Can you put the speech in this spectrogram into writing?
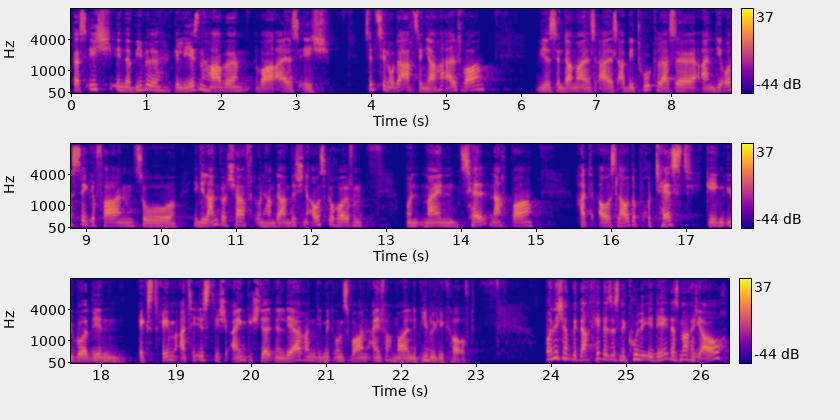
dass ich in der Bibel gelesen habe, war, als ich 17 oder 18 Jahre alt war. Wir sind damals als Abiturklasse an die Ostsee gefahren, so in die Landwirtschaft und haben da ein bisschen ausgeholfen. Und mein Zeltnachbar hat aus lauter Protest gegenüber den extrem atheistisch eingestellten Lehrern, die mit uns waren, einfach mal eine Bibel gekauft. Und ich habe gedacht, hey, das ist eine coole Idee, das mache ich auch.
